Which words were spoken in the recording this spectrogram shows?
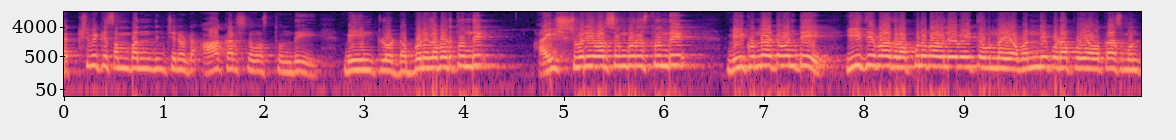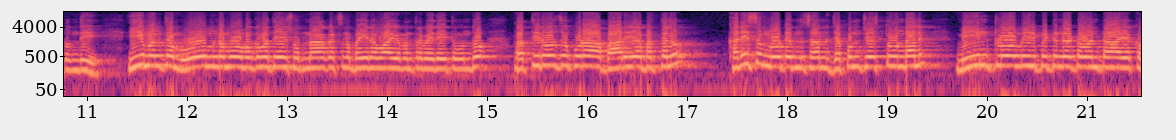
లక్ష్మికి సంబంధించిన ఆకర్షణ వస్తుంది. మీ ఇంట్లో డబ్బు నిలబడుతుంది. ఐశ్వర్య వర్షం కురుస్తుంది. మీకున్నటువంటి ఈతి బాధలు అప్పుల బాధలు ఏవైతే ఉన్నాయో అవన్నీ కూడా పోయే అవకాశం ఉంటుంది. ఈ మంత్రం ఓం నమో భగవతే స్వర్ణాకర్షణ భైరవాయ మంత్రం ఏదైతే ఉందో ప్రతిరోజు కూడా భార్యాభర్తలు కనీసం నూట ఎనిమిది సార్లు జపం చేస్తూ ఉండాలి. మీ ఇంట్లో మీరు పెట్టినటువంటి ఆ యొక్క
